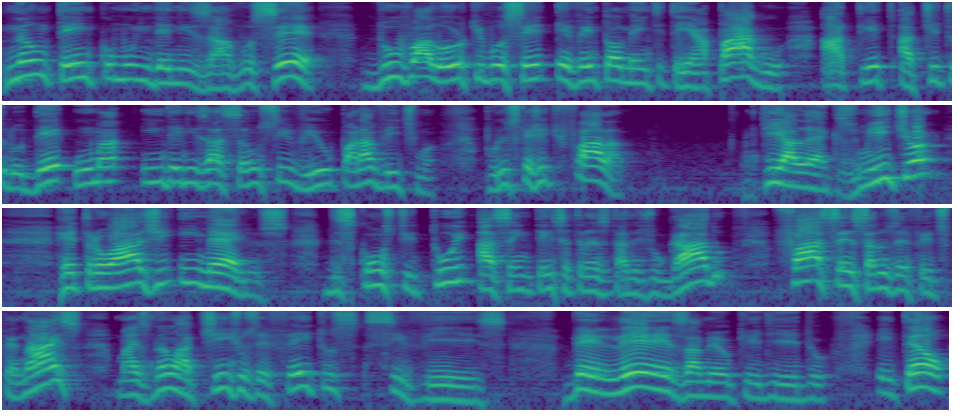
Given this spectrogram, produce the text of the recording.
não tem como indenizar você do valor que você eventualmente tenha pago a, a título de uma indenização civil para a vítima. Por isso que a gente fala que Alex Mitchell retroage em mérios, desconstitui a sentença transitada em julgado, faz cessar os efeitos penais, mas não atinge os efeitos civis. Beleza, meu querido. Então,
